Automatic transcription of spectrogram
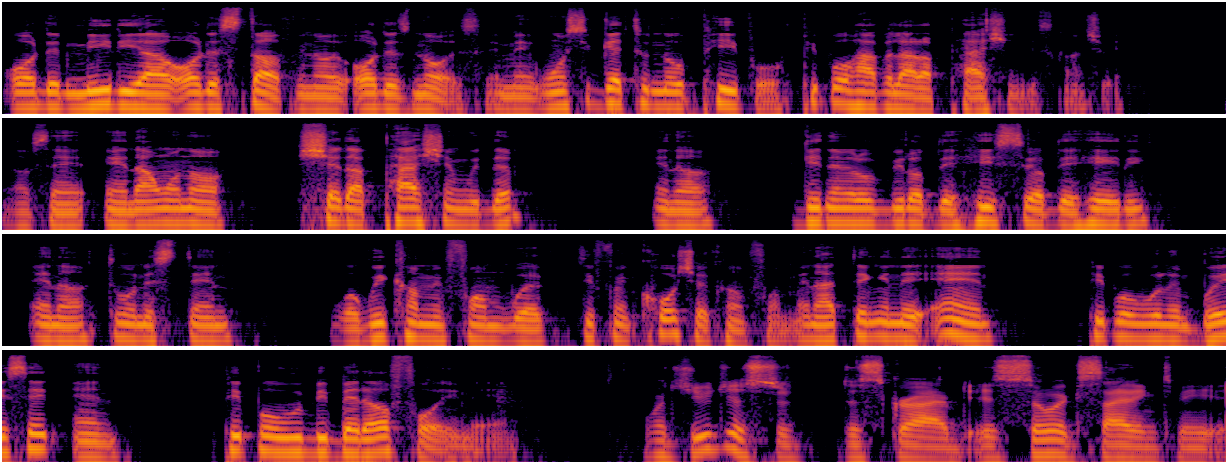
all the media, all the stuff, you know, all this noise. I mean, once you get to know people, people have a lot of passion in this country. You know what I'm saying? And I want to share that passion with them, you know, give them a little bit of the history of the Haiti, and uh, to understand where we're coming from, where different culture come from. And I think in the end, people will embrace it, and people will be better off for it in the end. What you just described is so exciting to me.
